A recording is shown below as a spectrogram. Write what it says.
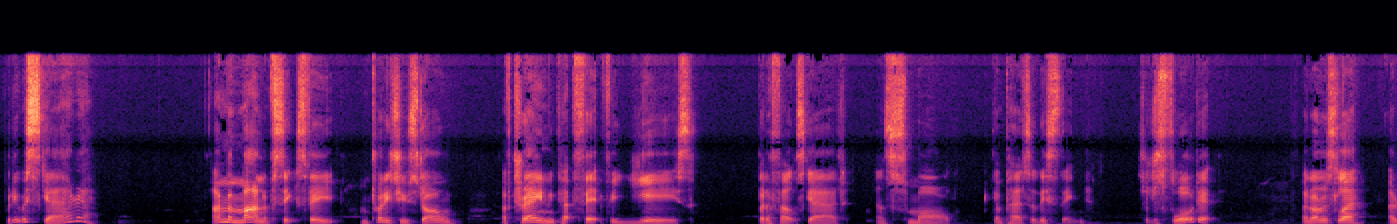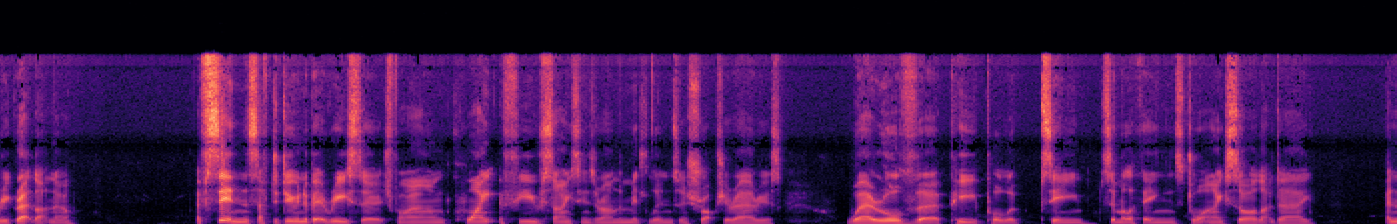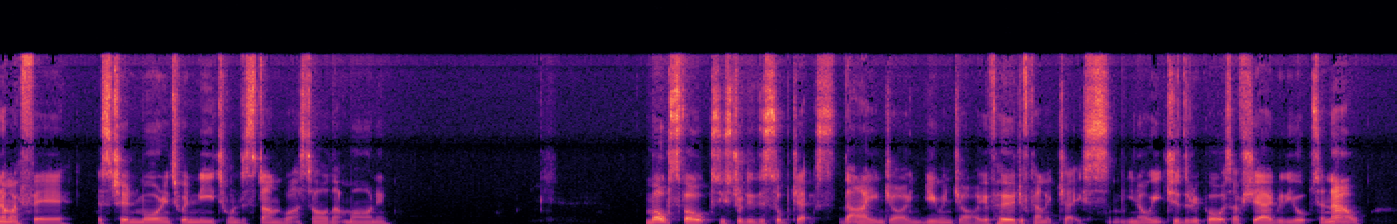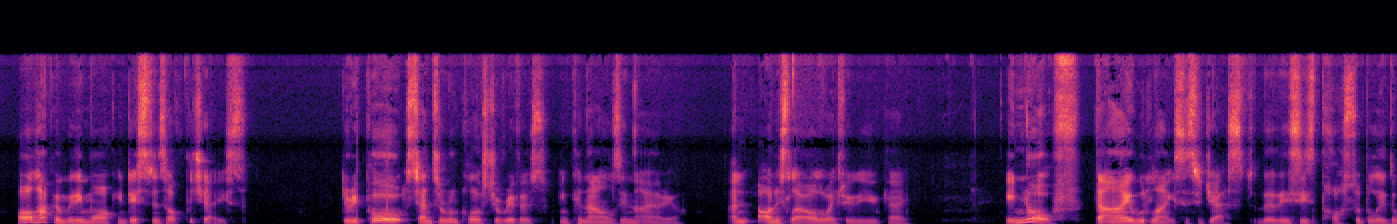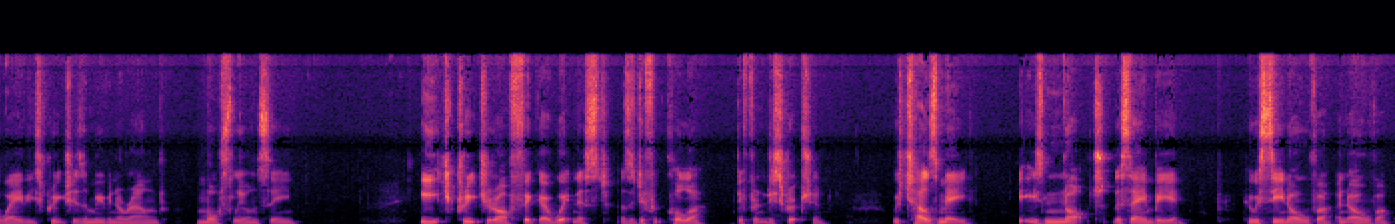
but it was scary. I'm a man of six feet. I'm 22 stone. I've trained and kept fit for years, but I felt scared and small compared to this thing. So I just floored it. And honestly, I regret that now. I've since, after doing a bit of research, found quite a few sightings around the Midlands and Shropshire areas where other people have seen similar things to what I saw that day. And now my fear has turned more into a need to understand what I saw that morning. Most folks who study the subjects that I enjoy, you enjoy, have heard of Cannock Chase. You know, each of the reports I've shared with you up to now all happen within walking distance of the chase. The reports tend to run close to rivers and canals in that area, and honestly, all the way through the UK. Enough that I would like to suggest that this is possibly the way these creatures are moving around, mostly unseen. Each creature or figure witnessed has a different colour, different description, which tells me it is not the same being who is seen over and over.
